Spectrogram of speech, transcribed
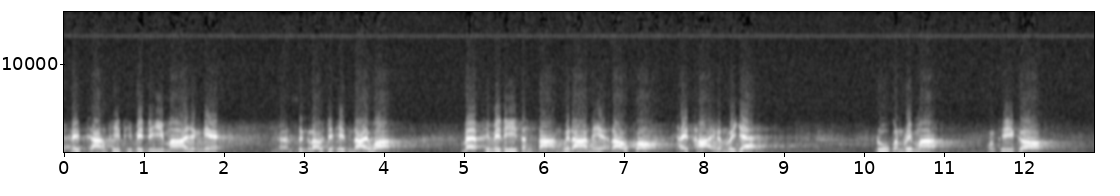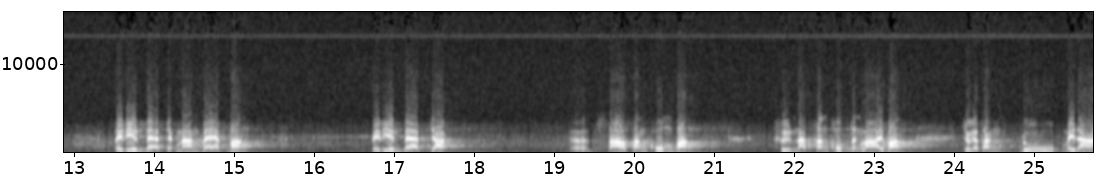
บในทางที่ที่ไม่ดีมาอย่างเนี้ยซึ่งเราจะเห็นได้ว่า แบบที่ไม่ดีต่าง ๆ เวลาเนี่ยเราก็ถ่ายถ่ายกันไว้แยะ ดูกันไว้มาก บางทีก็ไปเรียนแบบจากนางแบบบ้าง ไปเรียนแบบจากสาวสังคมบ้างหรือนักสังคมทั้งหลายบ้าง จนกระทั่งดูไม่ได้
